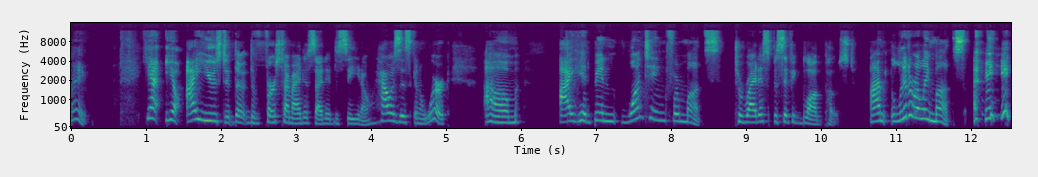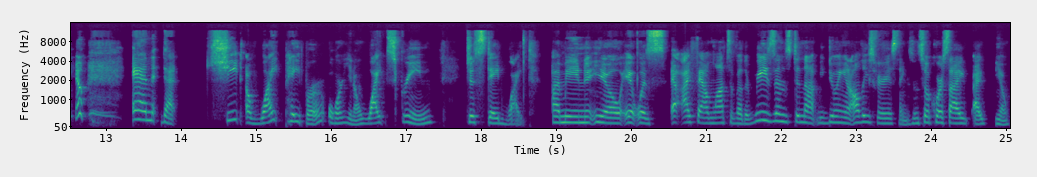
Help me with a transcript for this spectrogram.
right yeah you know i used it the, the first time i decided to see you know how is this going to work um i had been wanting for months to write a specific blog post i'm literally months and that sheet of white paper or you know white screen just stayed white I mean, you know, it was, I found lots of other reasons to not be doing it, all these various things. And so, of course, I, I, you know,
